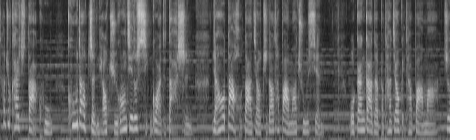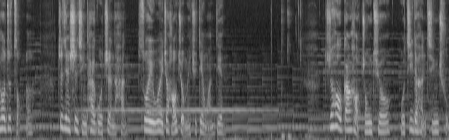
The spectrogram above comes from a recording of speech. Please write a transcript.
他就开始大哭，哭到整条举光街都醒过来的大声，然后大吼大叫，直到他爸妈出现。我尴尬的把他交给他爸妈，之后就走了。这件事情太过震撼，所以我也就好久没去电玩店。之后刚好中秋，我记得很清楚，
